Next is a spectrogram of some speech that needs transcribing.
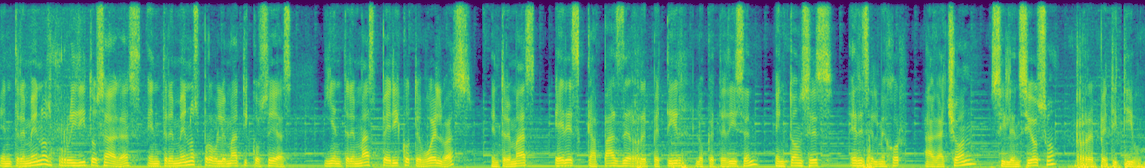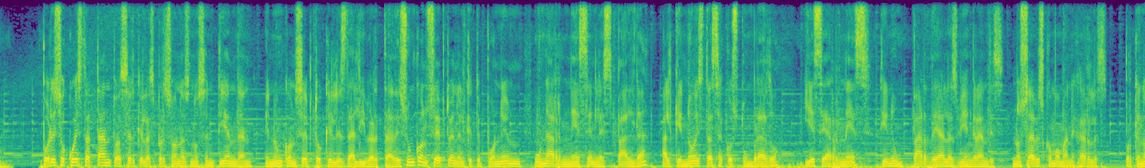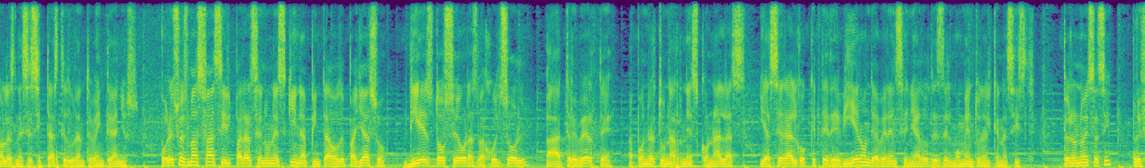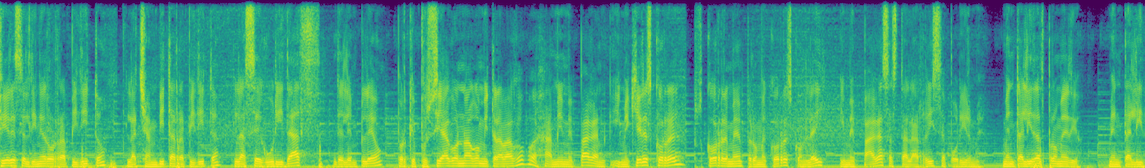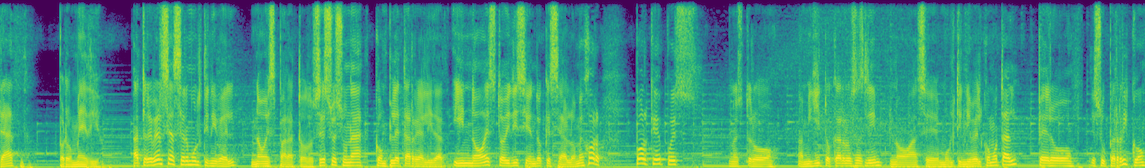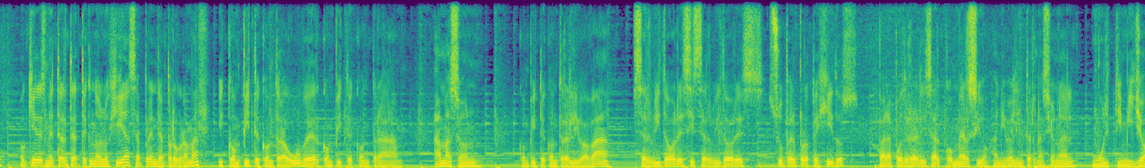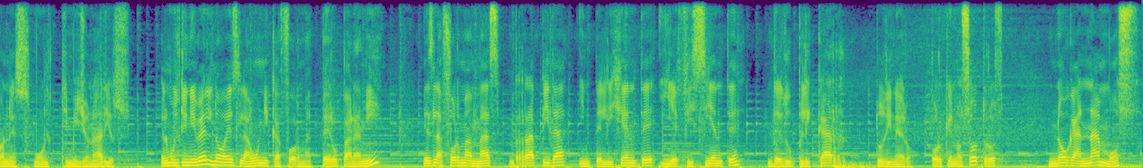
entre menos ruiditos hagas, entre menos problemático seas y entre más perico te vuelvas, entre más eres capaz de repetir lo que te dicen, entonces eres el mejor agachón, silencioso, repetitivo. Por eso cuesta tanto hacer que las personas nos entiendan en un concepto que les da libertad. Es un concepto en el que te ponen un arnés en la espalda al que no estás acostumbrado y ese arnés tiene un par de alas bien grandes. No sabes cómo manejarlas porque no las necesitaste durante 20 años. Por eso es más fácil pararse en una esquina pintado de payaso, 10, 12 horas bajo el sol, a atreverte a ponerte un arnés con alas y hacer algo que te debieron de haber enseñado desde el momento en el que naciste. Pero no es así. Prefieres el dinero rapidito, la chambita rapidita, la seguridad del empleo, porque pues si hago no hago mi trabajo, pues a mí me pagan. Y me quieres correr, pues córreme, pero me corres con ley y me pagas hasta la risa por irme. Mentalidad promedio. Mentalidad promedio. Atreverse a ser multinivel no es para todos, eso es una completa realidad y no estoy diciendo que sea lo mejor, porque pues nuestro amiguito Carlos Slim no hace multinivel como tal, pero es súper rico. O quieres meterte a tecnología, se aprende a programar y compite contra Uber, compite contra Amazon, compite contra Alibaba, servidores y servidores súper protegidos para poder realizar comercio a nivel internacional, multimillones, multimillonarios. El multinivel no es la única forma, pero para mí es la forma más rápida, inteligente y eficiente de duplicar tu dinero. Porque nosotros no ganamos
